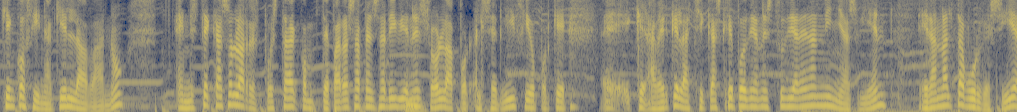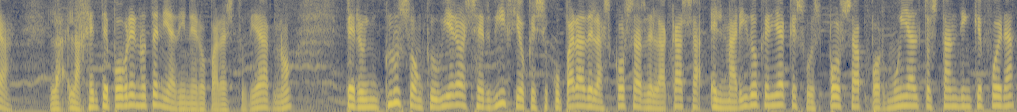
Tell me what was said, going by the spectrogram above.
¿Quién cocina? ¿Quién lava? ¿No? En este caso la respuesta te paras a pensar y vienes mm. sola por el servicio, porque eh, que, a ver que las chicas que podían estudiar eran niñas bien, eran alta burguesía. La, la, gente pobre no tenía dinero para estudiar, ¿no? Pero incluso aunque hubiera servicio que se ocupara de las cosas de la casa, el marido quería que su esposa, por muy alto standing que fuera,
